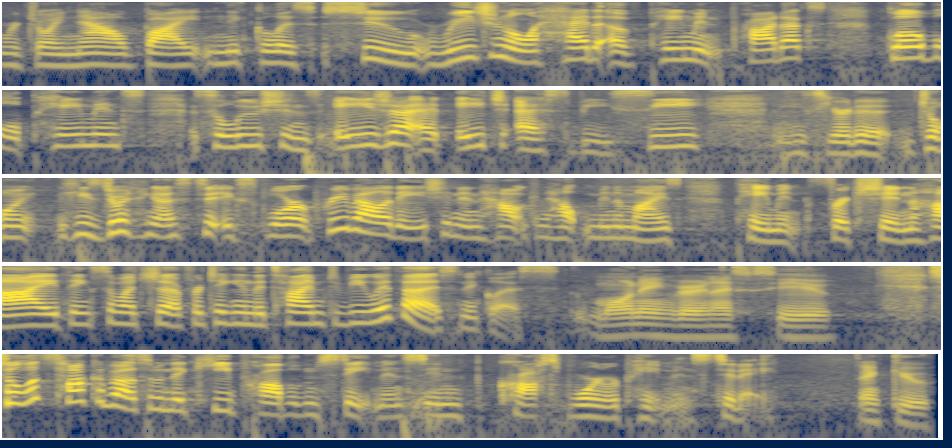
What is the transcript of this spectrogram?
We're joined now by Nicholas Soo, Regional Head of Payment Products, Global Payments Solutions Asia at HSBC. And he's here to join, he's joining us to explore pre-validation and how it can help minimize payment friction. Hi, thanks so much uh, for taking the time to be with us, Nicholas. Good morning, very nice to see you. So let's talk about some of the key problem statements in cross-border payments today. Thank you.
